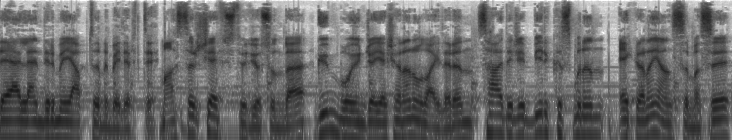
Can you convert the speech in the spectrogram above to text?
değerlendirme yaptığını belirtti. MasterChef stüdyosunda gün boyunca yaşanan olayların sadece bir kısmının ekrana yansıması,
